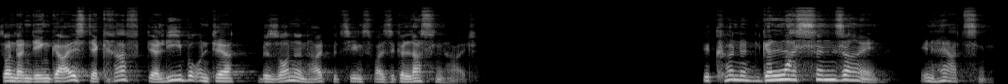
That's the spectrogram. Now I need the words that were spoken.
sondern den Geist der Kraft, der Liebe und der Besonnenheit bzw. Gelassenheit. Wir können gelassen sein in Herzen,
